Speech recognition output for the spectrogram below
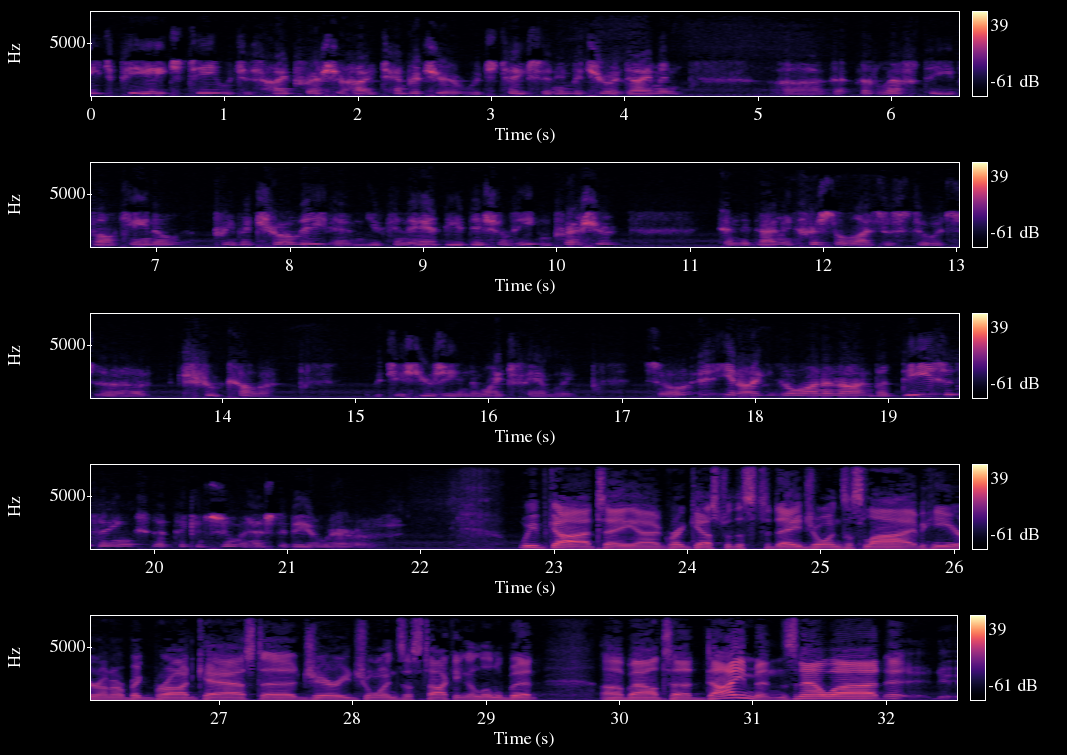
HPHT, which is high pressure, high temperature, which takes an immature diamond uh, that, that left the volcano prematurely, and you can add the additional heat and pressure, and the diamond crystallizes to its uh, true color, which is usually in the white family. So, you know, I can go on and on, but these are things that the consumer has to be aware of. We've got a uh, great guest with us today. Joins us live here on our big broadcast. Uh, Gerry joins us talking a little bit about uh, diamonds. Now, uh,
